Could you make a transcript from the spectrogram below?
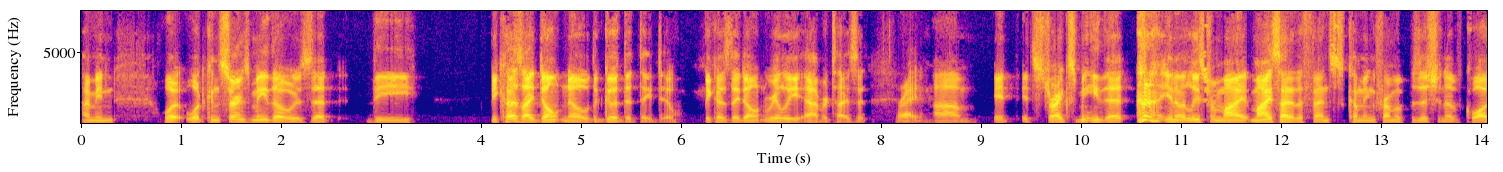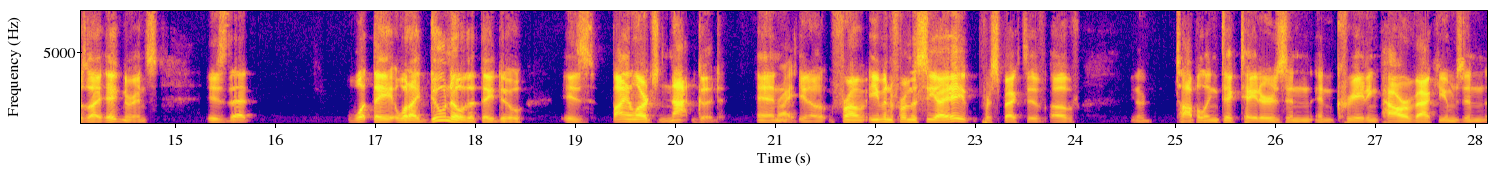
I, I mean, what what concerns me though is that the because I don't know the good that they do because they don't really advertise it. right Um, it it strikes me that you know at least from my my side of the fence, coming from a position of quasi ignorance, is that what they what I do know that they do is by and large not good. And Right. you know, from even from the CIA perspective of you know toppling dictators and and creating power vacuums in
